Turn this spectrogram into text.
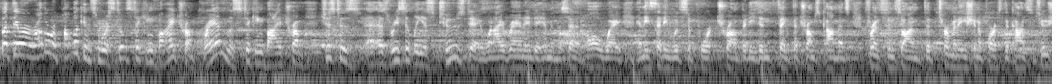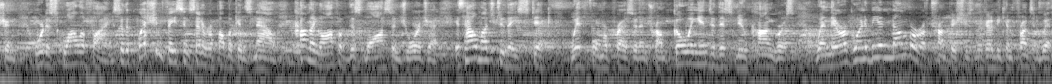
But there are other Republicans who are still sticking by by Trump. Graham was sticking by Trump just as as recently as Tuesday when I ran into him in the Senate hallway and he said he would support Trump and he didn't think that Trump's comments, for instance, on the termination of parts of the Constitution were disqualifying. So the question facing Senate Republicans now, coming off of this loss in Georgia, is how much do they stick with former President Trump going into this new Congress when there are going to be a number of Trump issues that they're going to be confronted with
